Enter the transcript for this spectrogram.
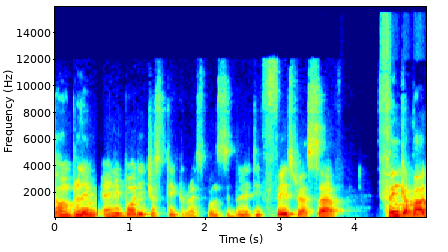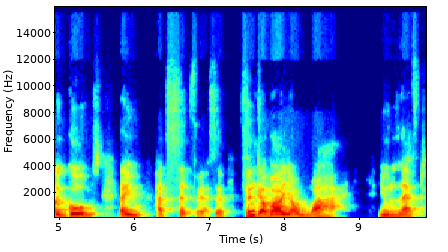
Don't blame anybody, just take responsibility. Face yourself. Think about the goals that you had set for yourself. Think about your why you left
